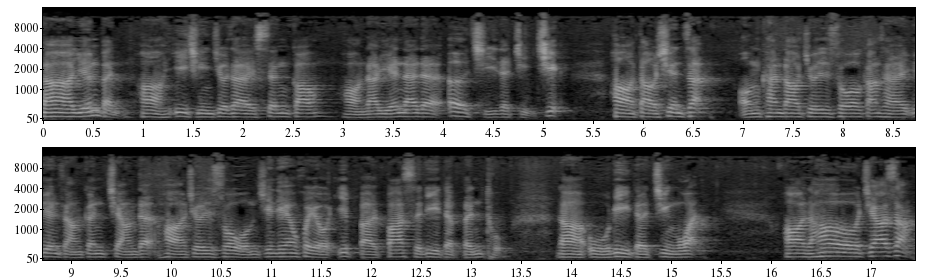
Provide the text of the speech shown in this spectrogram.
那原本哈疫情就在升高，哈那原来的二级的警戒，哈到现在我们看到就是说刚才院长跟讲的哈，就是说我们今天会有一百八十例的本土，那五例的境外，好，然后加上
